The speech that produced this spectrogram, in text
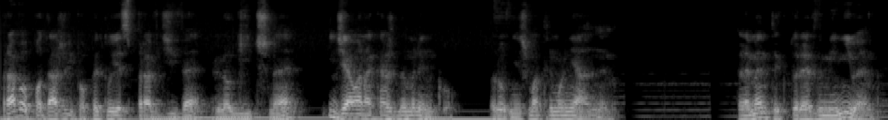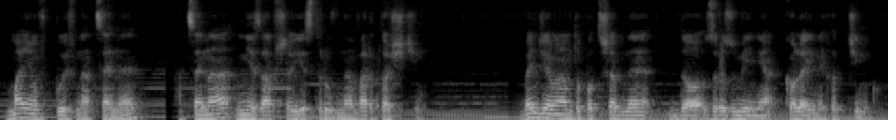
Prawo podaży i popytu jest prawdziwe, logiczne i działa na każdym rynku, również matrymonialnym. Elementy, które wymieniłem, mają wpływ na cenę, a cena nie zawsze jest równa wartości. Będzie nam to potrzebne do zrozumienia kolejnych odcinków.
